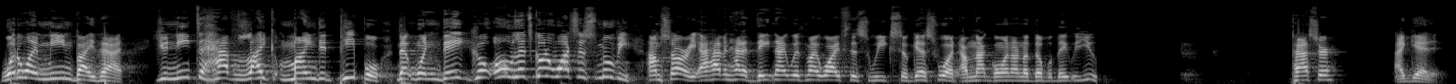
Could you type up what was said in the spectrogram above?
What do I mean by that? You need to have like-minded people that when they go, oh, let's go to watch this movie. I'm sorry, I haven't had a date night with my wife this week, so guess what? I'm not going on a double date with you. Pastor, I get it.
